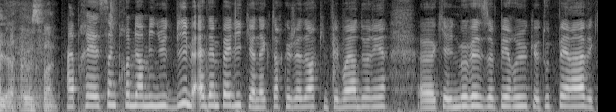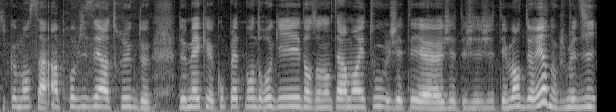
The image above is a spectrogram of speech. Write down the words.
Yeah, it was fun. Après cinq premières minutes, bim, Adam Pally, qui est un acteur que j'adore, qui me fait mourir de rire, euh, qui a une mauvaise perruque toute pérave et qui commence à improviser un truc de, de mec complètement drogué dans un enterrement et tout. J'étais euh, j'étais- morte de rire, donc je me dis,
